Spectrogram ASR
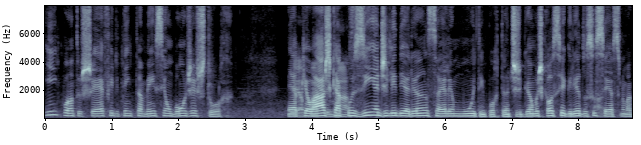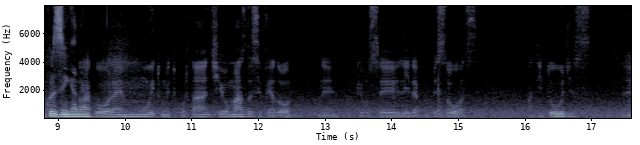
E enquanto chefe, ele tem que também ser um bom gestor. É, É porque eu acho que a mais- cozinha de liderança ela é muito importante. Digamos que é o segredo do sucesso numa cozinha, né? agora é muito, muito importante o mais desafiador, né? Porque você lida com pessoas, atitudes. né?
